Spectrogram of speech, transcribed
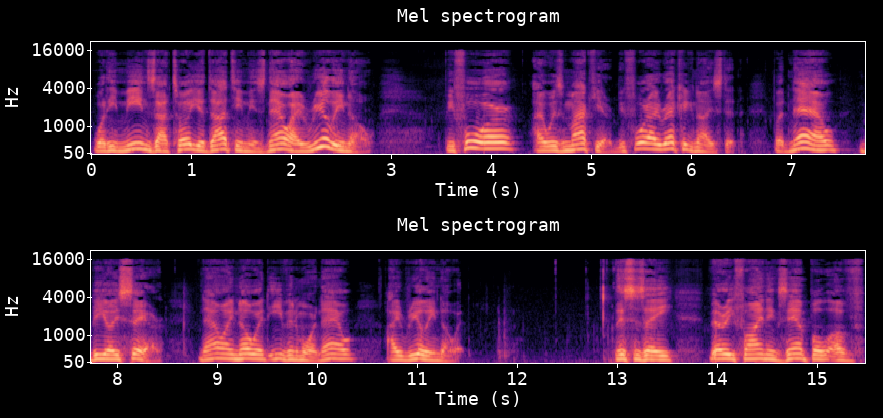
what he means, Ato Yadati means now I really know. Before I was makir, before I recognized it. But now, biyoser. Now I know it even more. Now I really know it. This is a very fine example of,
